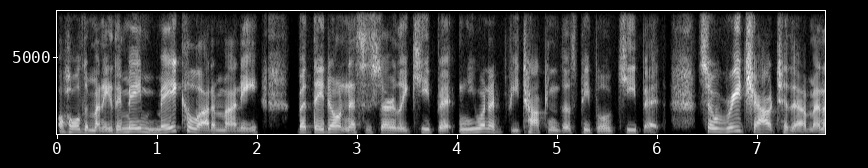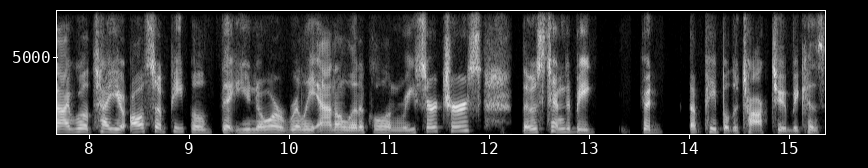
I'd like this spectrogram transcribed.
a hold of money. They may make a lot of money, but they don't necessarily keep it. And you want to be talking to those people who keep it. So reach out to them. And I will tell you also people that you know are really analytical and researchers, those tend to be good uh, people to talk to because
